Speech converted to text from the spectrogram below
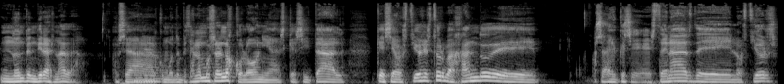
no entendieras nada. O sea, como te empiezan a mostrar las colonias, que si tal, que si a los tíos estos bajando de... O sea, yo qué sé, escenas de los tíos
